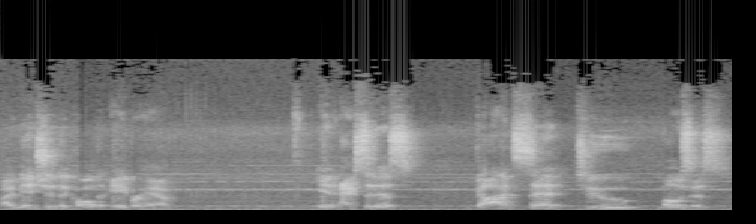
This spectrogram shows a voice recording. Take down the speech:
I mentioned the call to Abraham. In Exodus, God said to Moses,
